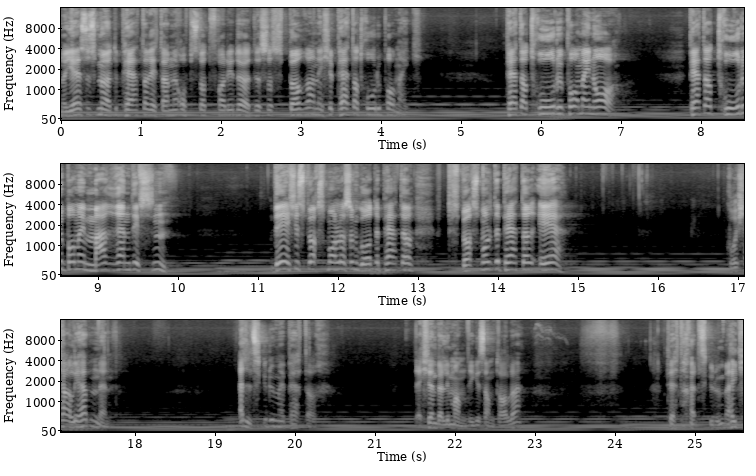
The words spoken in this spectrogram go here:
Når Jesus møter Peter etter han er oppstått fra de døde, så spør han ikke Peter, tror du på meg. Peter, tror du på meg nå? Peter, tror du på meg mer enn disse? Det er ikke spørsmålet som går til Peter. Spørsmålet til Peter er Hvor er kjærligheten din? Elsker du meg, Peter? Det er ikke en veldig mandig samtale. Peter, elsker du meg?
